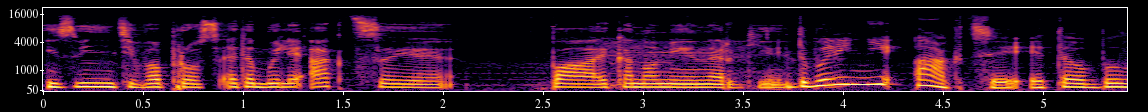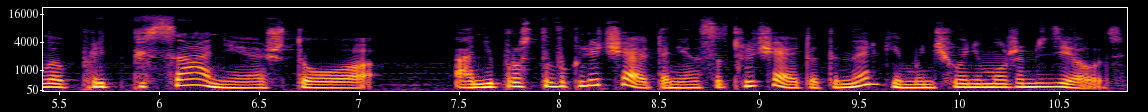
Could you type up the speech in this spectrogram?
Извините, вопрос. Это были акции по экономии энергии? Это были не акции, это было предписание, что они просто выключают, они нас отключают от энергии, мы ничего не можем сделать.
